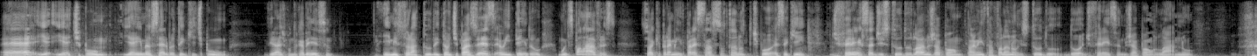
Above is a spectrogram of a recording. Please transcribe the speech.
é, e, e é tipo, e aí meu cérebro tem que, tipo, virar de ponta cabeça e misturar tudo. Então, tipo, às vezes eu entendo muitas palavras. Só que pra mim parece que tá soltando, tipo, esse aqui, diferença de estudo lá no Japão. Pra mim tá falando estudo do diferença no Japão, lá no.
